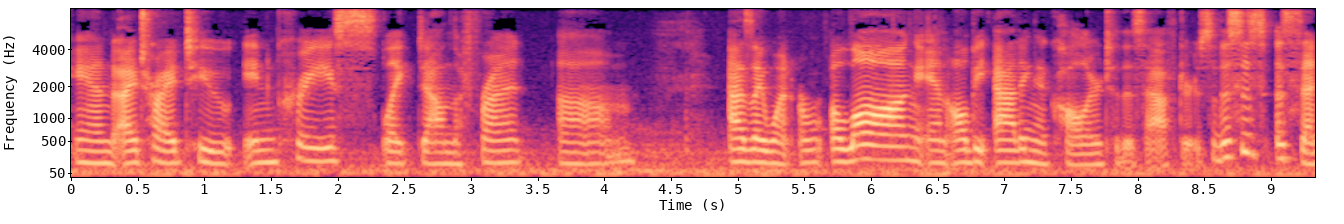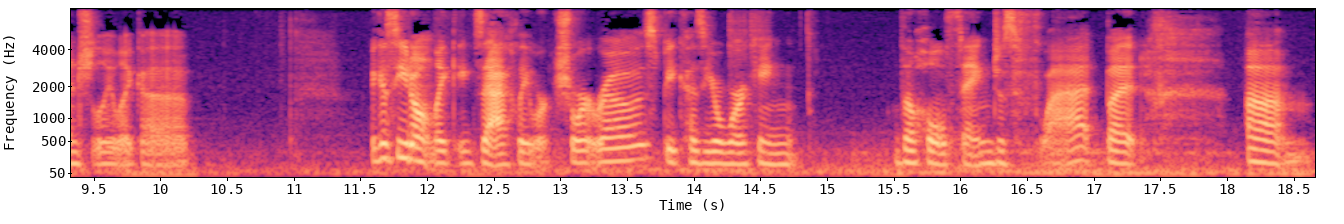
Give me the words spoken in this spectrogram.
And I tried to increase like down the front, um, as I went along and I'll be adding a collar to this after. So this is essentially like a I guess you don't like exactly work short rows because you're working the whole thing just flat, but um,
